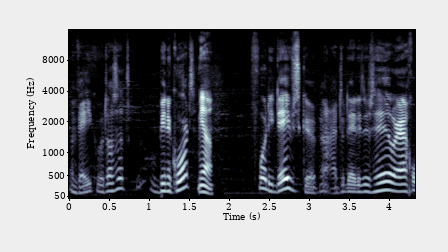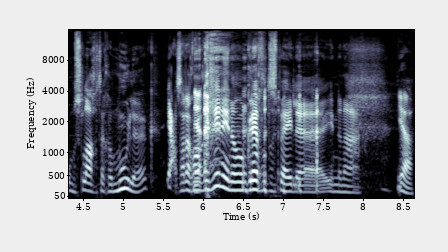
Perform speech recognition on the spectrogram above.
een week, wat was het? Binnenkort? Ja. Voor die Davis Cup. Nou, toen deed het dus heel erg omslachtig en moeilijk. Ja, ze hadden gewoon geen zin in om gravel te spelen eh, in Den Haag. Ja,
